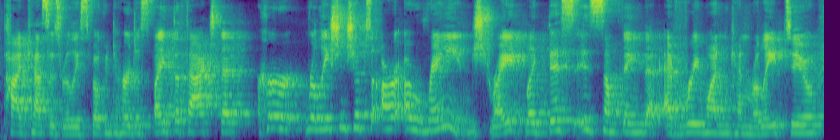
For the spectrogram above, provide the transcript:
podcast has really spoken to her, despite the fact that her relationships are arranged, right? Like, this is something that everyone can relate to.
